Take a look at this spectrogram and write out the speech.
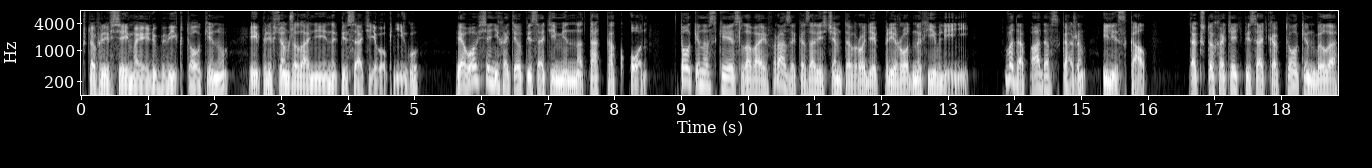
что при всей моей любви к Толкину и при всем желании написать его книгу, я вовсе не хотел писать именно так, как он. Толкиновские слова и фразы казались чем-то вроде природных явлений, водопадов, скажем, или скал. Так что хотеть писать как Толкин было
